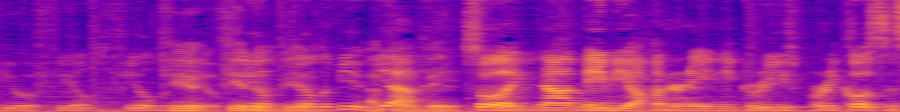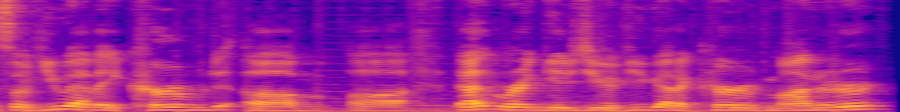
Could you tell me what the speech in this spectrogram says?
view of field, field of View- view, field of view, field of view. Yeah. So like not maybe 180 degrees, pretty close. And so if you have a curved, um, uh, that's where it gives you. If you got a curved monitor,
